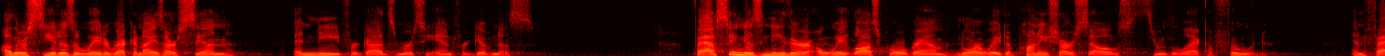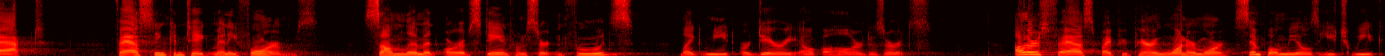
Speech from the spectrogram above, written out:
Others see it as a way to recognize our sin and need for God's mercy and forgiveness. Fasting is neither a weight loss program nor a way to punish ourselves through the lack of food. In fact, fasting can take many forms. Some limit or abstain from certain foods, like meat or dairy, alcohol, or desserts. Others fast by preparing one or more simple meals each week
